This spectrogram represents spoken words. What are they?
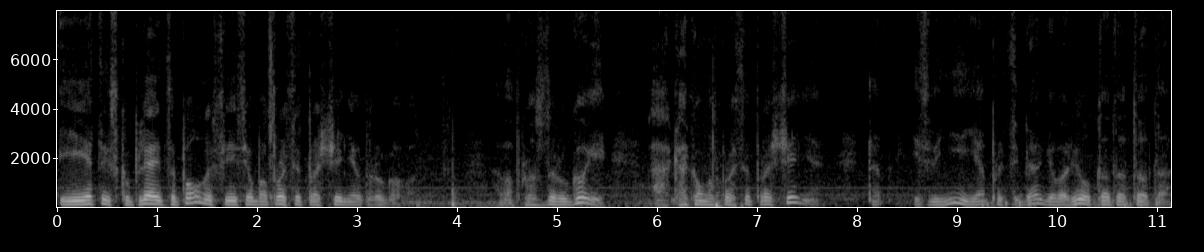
и это искупляется полностью, если он попросит прощения у другого. А вопрос другой, а как он попросит прощения? Там, Извини, я про тебя говорил то-то, то-то.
